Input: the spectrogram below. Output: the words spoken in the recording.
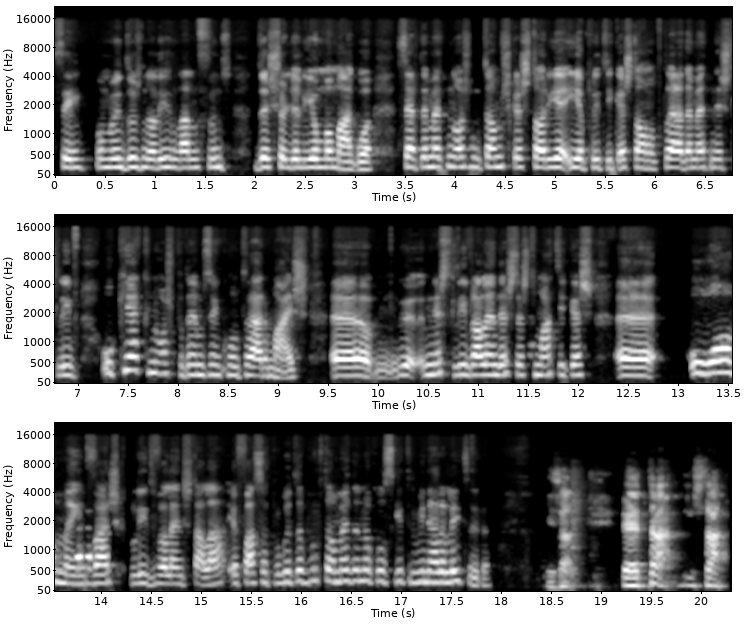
Sim, o mundo do jornalismo lá no fundo deixou-lhe ali uma mágoa. Certamente nós notamos que a história e a política estão declaradamente neste livro. O que é que nós podemos encontrar mais uh, neste livro, além destas temáticas? Uh, o homem Vasco Polido Valente está lá? Eu faço a pergunta porque também ainda não consegui terminar a leitura. Exato. Uh, tá, está.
